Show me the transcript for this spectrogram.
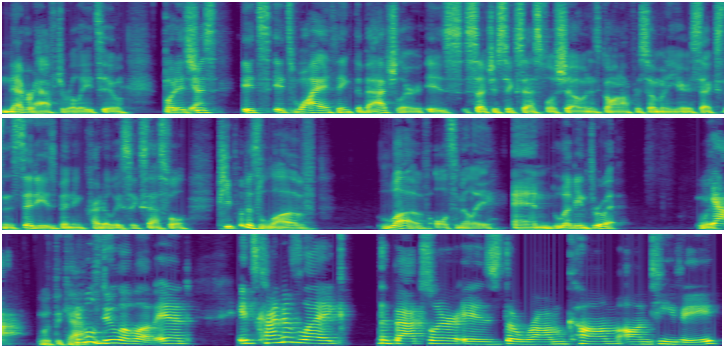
never have to relate to. But it's Yeah. just it's it's why I think The Bachelor is such a successful show and has gone on for so many years. Sex and the City has been incredibly successful. People just love love ultimately and living through it with yeah. with the cast. People do love love. And it's kind of like The Bachelor is the rom com on TV.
